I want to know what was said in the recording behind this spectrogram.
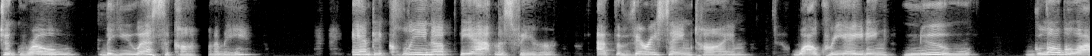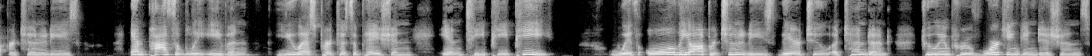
to grow the US economy and to clean up the atmosphere at the very same time while creating new global opportunities and possibly even US participation in TPP, with all the opportunities thereto attendant to improve working conditions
